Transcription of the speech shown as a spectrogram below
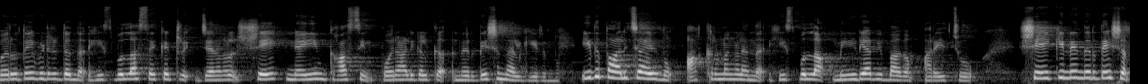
വെറുതെ വിടരുതെന്ന് Hezbollah secretary general Sheikh Naim Qassem പോരാളികൾക്ക് നിർദ്ദേശം നൽകിയിരുന്നു. ഇത് പാലിച്ചായിരുന്നു ആക്രമണങ്ങളെന്ന് ഹിസ്ബുല്ല മീഡിയ വിഭാഗം അറിയിച്ചു. ഷെയ്ഖിന്റെ നിർദ്ദേശം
